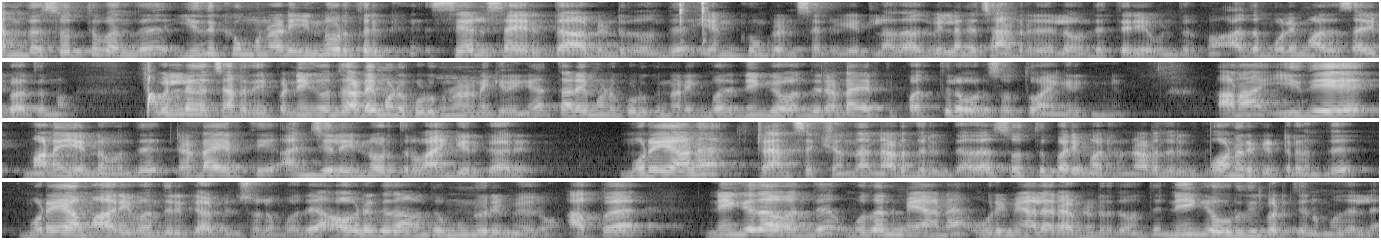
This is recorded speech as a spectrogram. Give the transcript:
அந்த சொத்து வந்து இதுக்கு முன்னாடி இன்னொருத்தருக்கு சேல்ஸ் ஆயிருக்குதா அப்படின்றது வந்து என்கம்பரன்ஸ் சர்டிஃபிகேட்டில் அதாவது வில்லங்க சான்றிதழில் வந்து தெரிய வந்திருக்கும். அது மூலியமா அதை சரி பார்த்துடணும். வில்லங்க சான்றிதழ் இப்போ நீங்கள் வந்து தடைமனு கொடுக்கணும்னு நினைக்கிறீங்க. தடைமனு கொடுக்கணும்னு நினைக்கும் போது நீங்கள் வந்து ரெண்டாயிரத்தி பத்தில் ஒரு சொத்து வாங்கியிருக்கீங்க. ஆனால் இதே மனை எண்ணை வந்து ரெண்டாயிரத்தி அஞ்சில் இன்னொருத்தர் வாங்கியிருக்காரு. முறையான டிரான்சாக்ஷன் தான் நடந்திருக்குது. அதாவது சொத்து பரிமாற்றம் நடந்திருக்கு ஓனர்கிட்ட இருந்து முறையாக மாறி வந்திருக்கு அப்படின்னு சொல்லும்போது அவருக்கு தான் வந்து முன்னுரிமை வரும். அப்போ நீங்கள் தான் வந்து முதன்மையான உரிமையாளர் அப்படின்றத வந்து நீங்கள் உறுதிப்படுத்தணும் முதல்ல.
